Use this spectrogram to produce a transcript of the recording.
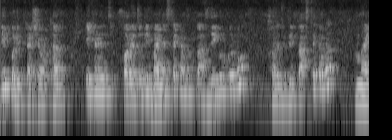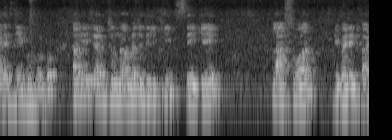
বিপরীত রাশি, অর্থাৎ এখানে ফলে যদি মাইনাস থাকে আমরা প্লাস দিয়ে গুণ করব, ফলে যদি প্লাস থাকে আমরা মাইনাস দিয়ে গুণ করব। তাহলে এটার জন্য আমরা যদি লিখি sec A plus one divided by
